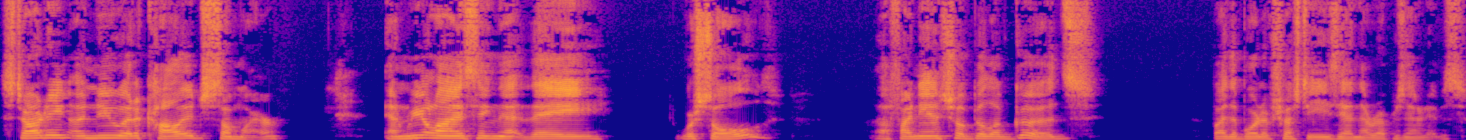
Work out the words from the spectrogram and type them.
starting anew at a college somewhere and realizing that they were sold a financial bill of goods by the Board of Trustees and their representatives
